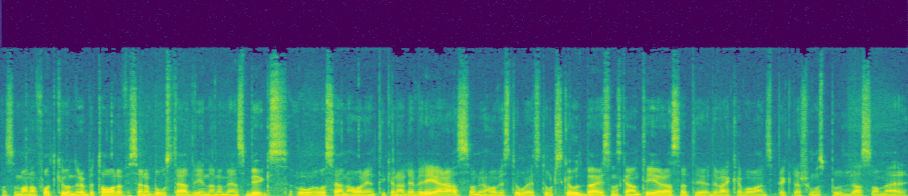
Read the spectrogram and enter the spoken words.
Alltså man har fått kunder att betala för sina bostäder innan de ens byggs och, och sen har det inte kunnat levereras och nu har vi stor, ett stort skuldberg som ska hanteras. Så det, det verkar vara en spekulationsbubbla som är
